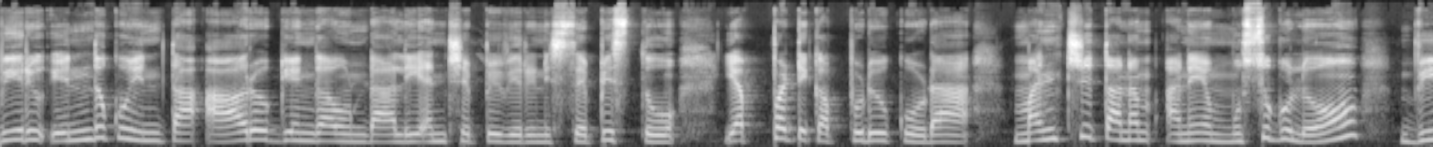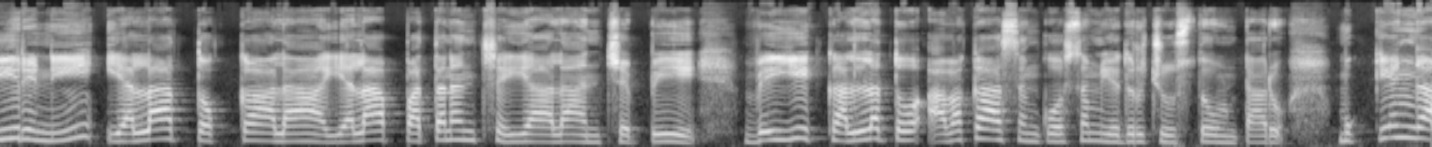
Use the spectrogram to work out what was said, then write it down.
వీరు ఎందుకు ఇంత ఆరోగ్యంగా ఉండాలి అని చెప్పి వీరిని శపిస్తూ ఎప్పటికప్పుడు కూడా మంచితనం అనే ముసుగులో వీరిని ఎలా తొక్కాలా ఎలా పతనం చెయ్యాలా అని చెప్పి వెయ్యి కళ్ళతో అవకాశం కోసం ఎదురు చూస్తూ ఉంటారు. ముఖ్యంగా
